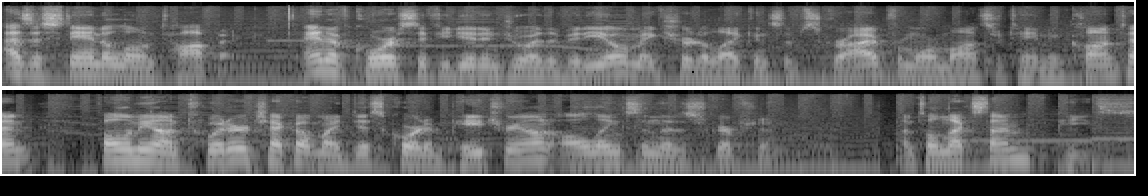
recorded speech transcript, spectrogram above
as a standalone topic. And of course, if you did enjoy the video, make sure to like and subscribe for more monster taming content. Follow me on Twitter, check out my Discord and Patreon, all links in the description. Until next time, peace.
